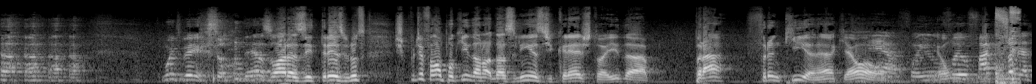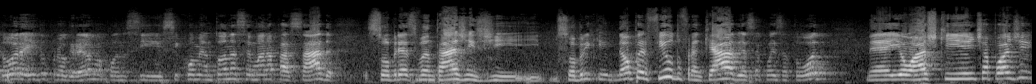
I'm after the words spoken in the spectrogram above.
Muito bem, são 10 horas e 13 minutos. Acho que podia falar um pouquinho das linhas de crédito aí da pra franquia, né? Que é, o, é, foi, é um... foi o fato inspirador aí do programa, quando se, se comentou na semana passada sobre as vantagens de. sobre que, né, o perfil do franqueado e essa coisa toda. Né, e eu acho que a gente já pode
